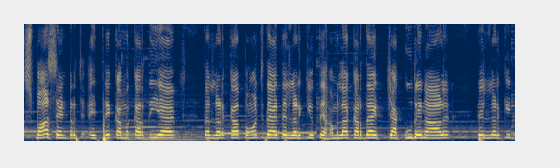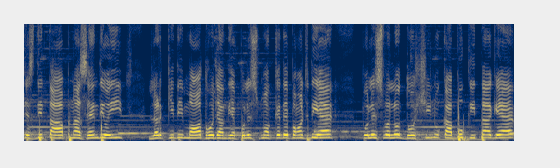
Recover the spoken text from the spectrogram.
ਸਪਾ ਸੈਂਟਰ 'ਚ ਇੱਥੇ ਕੰਮ ਕਰਦੀ ਹੈ ਤਾਂ ਲੜਕਾ ਪਹੁੰਚਦਾ ਹੈ ਤੇ ਲੜਕੀ ਉੱਤੇ ਹਮਲਾ ਕਰਦਾ ਹੈ ਚਾਕੂ ਦੇ ਨਾਲ ਤੇ ਲੜਕੀ ਜਿਸ ਦੀ ਤਾਪ ਨਾ ਸਹਿੰਦੀ ਹੋਈ, ਲੜਕੀ ਦੀ ਮੌਤ ਹੋ ਜਾਂਦੀ ਹੈ। ਪੁਲਿਸ ਮੌਕੇ ਤੇ ਪਹੁੰਚਦੀ ਹੈ। ਪੁਲਿਸ ਵੱਲੋਂ ਦੋਸ਼ੀ ਨੂੰ ਕਾਬੂ ਕੀਤਾ ਗਿਆ ਹੈ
